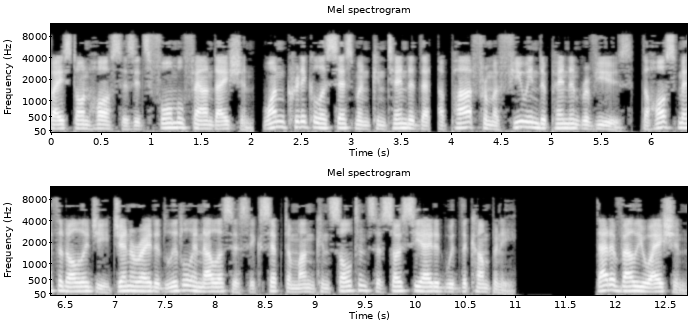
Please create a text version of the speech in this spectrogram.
based on HOS as its formal foundation. One critical assessment contended that, apart from a few independent reviews, the HOS methodology generated little analysis except among consultants associated with the company. That evaluation,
